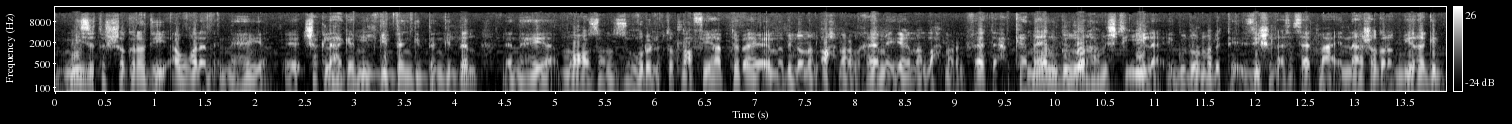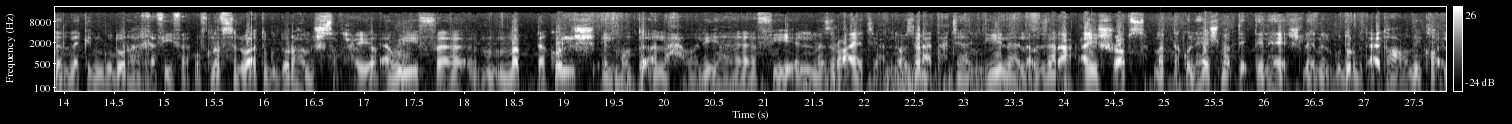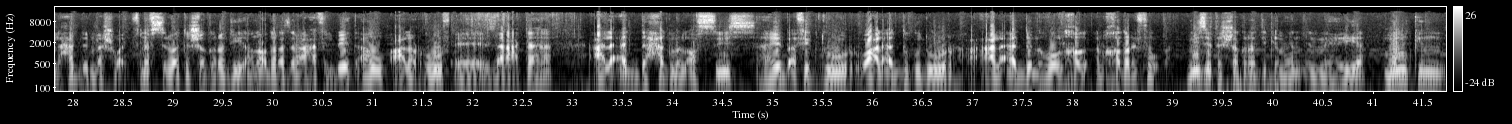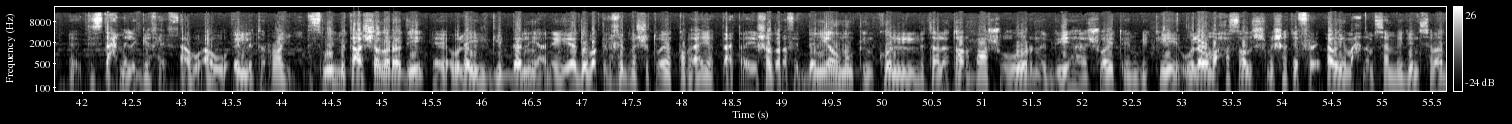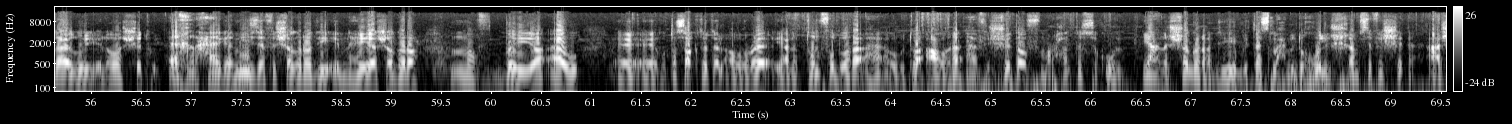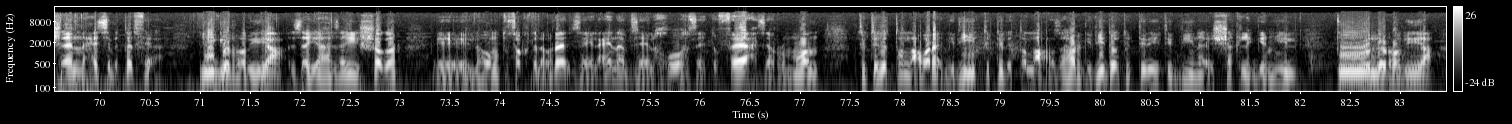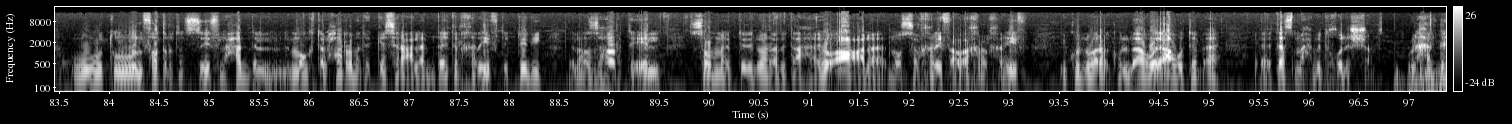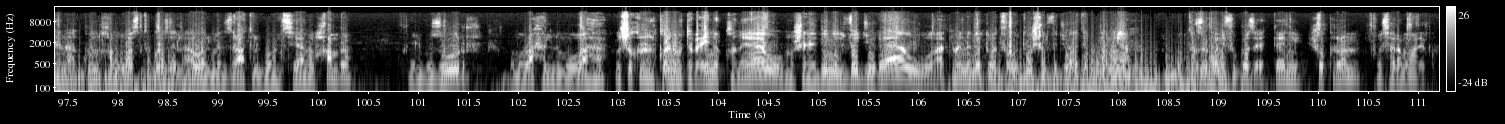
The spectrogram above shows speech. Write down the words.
ميزة الشجرة دي اولا إن هي آه، شكلها جميل جدا جدا جدا لأن هي معظم الزهور اللي بتطلع فيها بتبقى يا إما باللون الأحمر الغامق يا إما الأحمر الفاتح. كمان جذورها مش تقيلة الجذور ما بتأذيش الأساسات مع إنها شجرة كبيرة جدا لكن جذورها خفيفة وفي نفس الوقت جذورها مش سطحية قوي فما بتاكلش المنطقة اللي حواليها في المزروعات. يعني لو زرع تحتها نجيلة لو زرع اي shrubs ما بتاكلهاش ما بتقتلهاش لأن الجذور بتاعتها عميقة إلى حد ما شوية. في نفس الوقت الشجرة دي أنا أقدر أزرعها في البيت أو على الروف آه، زرعتها. على قد حجم القصيص هيبقى فيه جذور وعلى قد جذور على قد النمو الخ- الخضري فوق. ميزة الشجرة دي كمان إن هي ممكن تستحمل الجفاف أو أو قلة الري. التسميد بتاع الشجرة دي آه، قليل جدا يعني يا دوبك الخدمة الشتوية الطبيعية بتاعت أي شجرة في الدنيا وممكن كل 3 4 شهور نديها شوية NPK ولو ما حصلش مش هتفرق قوي ما إحنا مسمدين سماد عضوي اللي هو الشتوي. آخر حاجة ميزة في الشجرة دي إن هي شجرة نفضية أو متساقطة الأوراق يعني بتنفض ورقها أو بتوقع ورقها في الشتاء وفي مرحلة السكون. يعني الشجرة دي بتسمح بدخول الشمس في الشتاء عشان نحس بالتدفئة. يجي الربيع زيها زي الشجر آه، اللي هو متساقط الأوراق زي العنب زي الخوخ زي التفاح زي الرمان. بتبتدي تطلع ورق جديد تبتدي تطلع أزهار جديدة وتبتدي تدينا الشكل الجميل طول الربيع. وطول فترة الصيف لحد موجة الحر ما تتكسر على بداية الخريف تبتدي الأزهار تقل ثم يبتدي الورق بتاعها يقع على نص الخريف أو آخر الخريف يكون الورق كلها وقع وتبقى آه، تسمح بدخول الشمس. ولحد هنا أكون خلصت الجزء الأول من زراعة البوانسيان الحمراء البذور ومراحل نموها. وشكرا لكل متابعين القناة ومشاهدين الفيديو ده وأتمنى إن أنتم ما تفوتوش الفيديوهات التانية وانتظروني في الجزء الثاني شكرا والسلام عليكم.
